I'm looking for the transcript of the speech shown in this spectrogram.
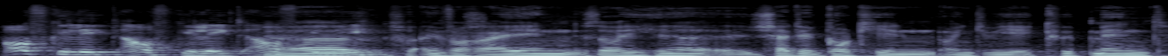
aufgelegt, aufgelegt, ja, aufgelegt. einfach rein. So hier, ich hatte gar kein irgendwie Equipment.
